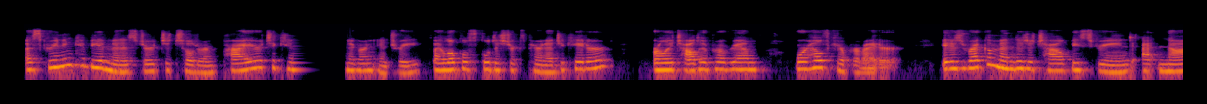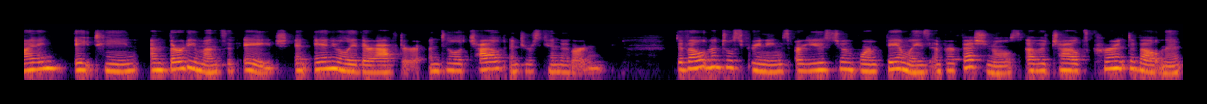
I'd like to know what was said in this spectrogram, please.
A screening can be administered to children prior to kindergarten entry by local school district's parent educator, early childhood program, or healthcare provider. It is recommended a child be screened at 9, 18, and 30 months of age and annually thereafter until a child enters kindergarten. Developmental screenings are used to inform families and professionals of a child's current development,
